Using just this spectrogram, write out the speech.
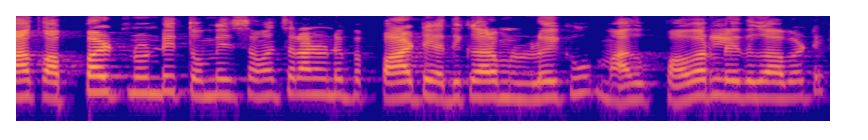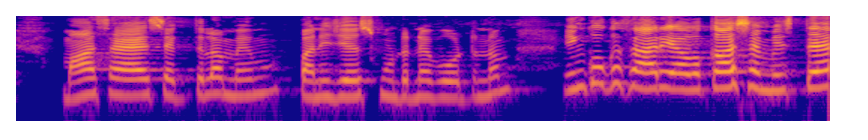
మాకు అప్పటి నుండి తొమ్మిది సంవత్సరాల నుండి పార్టీ అధికారంలోకి మాకు పవర్ లేదు కాబట్టి మా సాయశక్తిలో మేము పని చేసుకుంటూనే పోతున్నాం. ఇంకొకసారి అవకాశం ఇస్తే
